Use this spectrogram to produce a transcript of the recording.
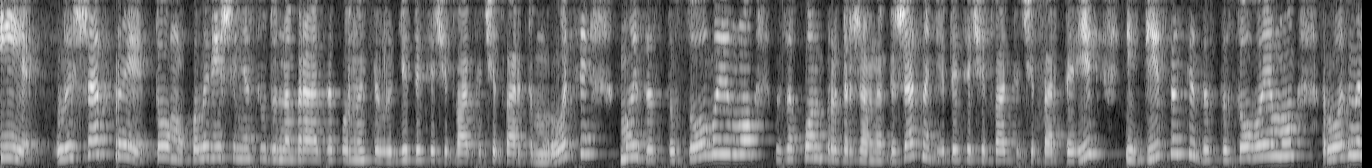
І лише при тому, коли рішення суду набирають законної сили в 2024 році, ми застосовуємо закон про державний бюджет на 2024 рік і в дійсності застосовуємо розмір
